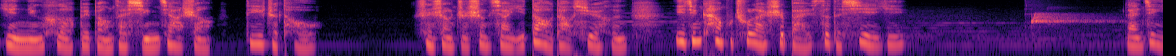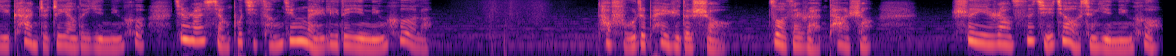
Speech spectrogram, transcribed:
尹宁鹤被绑在刑架上，低着头，身上只剩下一道道血痕，已经看不出来是白色的亵衣。蓝静怡看着这样的尹宁鹤，竟然想不起曾经美丽的尹宁鹤了。他扶着佩玉的手，坐在软榻上，示意让思琪叫醒尹宁鹤。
